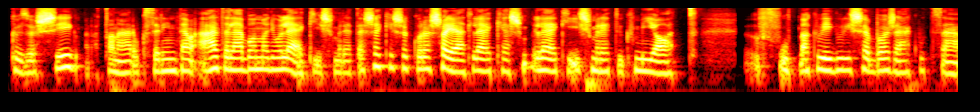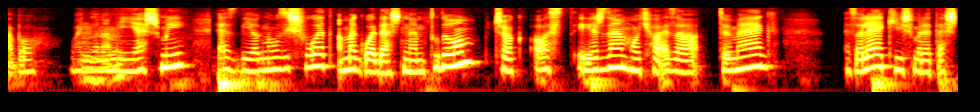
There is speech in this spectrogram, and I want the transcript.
közösség, a tanárok szerintem általában nagyon lelkiismeretesek, és akkor a saját lelkes, lelki ismeretük miatt futnak végül is ebbe a zsákutcába vagy uh-huh. valami ilyesmi. Ez diagnózis volt, a megoldást nem tudom, csak azt érzem, hogy ha ez a tömeg, ez a lelkiismeretes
